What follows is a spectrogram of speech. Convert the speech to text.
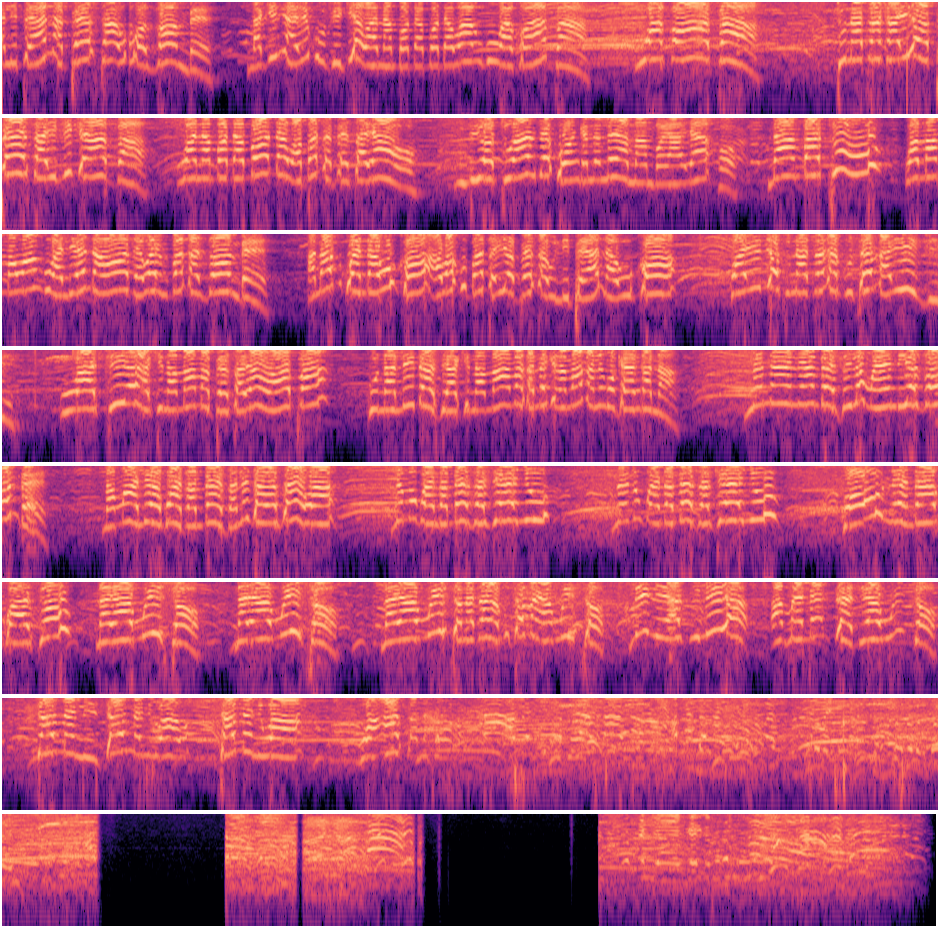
alipeana pesa huko Zombe, lakini haikufikia wanabodaboda wangu. Wako hapa, wako hapa. Tunataka hiyo pesa ifike hapa, wanabodaboda wapate pesa yao, ndio tuanze kuongelelea mambo ya yako. Namba two, wamama wangu walienda the way mpaka Zombe, alafu kwenda huko hawakupata hiyo pesa ulipeana huko. Akina mama pesa yao hapa. Kuna leaders ya akina mama. Kana akina mama ningo kengana nene niambe zile mwendie Zombe. Na mwalio kwata mbesa ni sawa sawa, nimukwenda mbesa syenyu nitukwenda mbesa syenyu kwou kwa kwasyo na ya mwisho. Na ya mwisho. Na ya mwisho. Nataka kusema ya mwisho. Mimi asilia I'm elected. Ya mwisho. Chameni chameni wa chameni wa wa Arsenal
